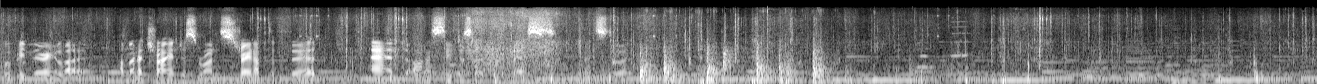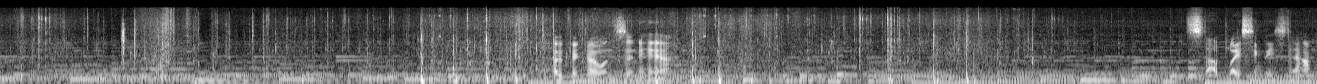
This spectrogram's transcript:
probably very low. I'm gonna try and just run straight up to third, and honestly just hope for the best. Let's do it. Hoping no one's in here. Start placing these down.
